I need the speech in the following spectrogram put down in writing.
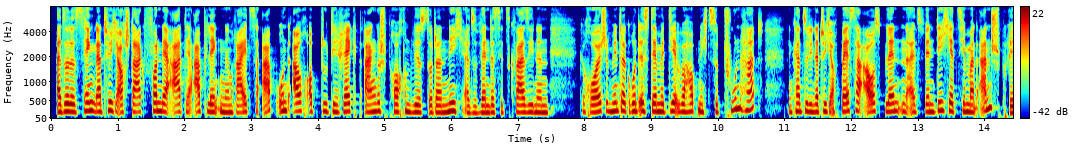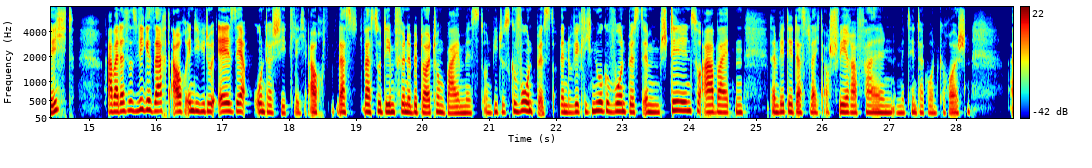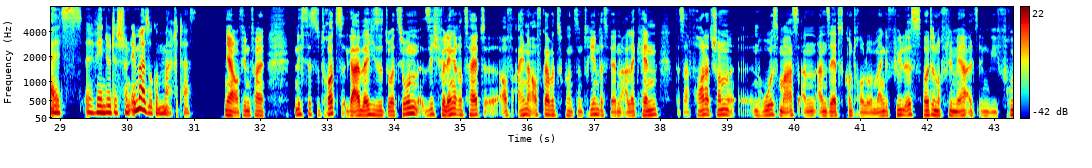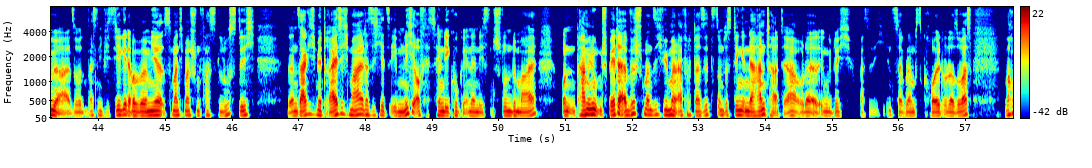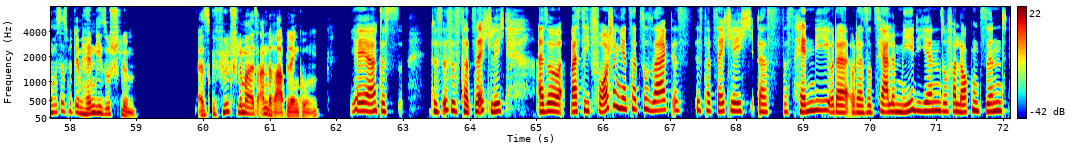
Also das hängt natürlich auch stark von der Art der ablenkenden Reize ab und auch, ob du direkt angesprochen wirst oder nicht. Also wenn das jetzt quasi ein Geräusch im Hintergrund ist, der mit dir überhaupt nichts zu tun hat, dann kannst du die natürlich auch besser ausblenden, als wenn dich jetzt jemand anspricht. Aber das ist, wie gesagt, auch individuell sehr unterschiedlich, auch was, was du dem für eine Bedeutung beimisst und wie du es gewohnt bist. Wenn du wirklich nur gewohnt bist, im Stillen zu arbeiten, dann wird dir das vielleicht auch schwerer fallen mit Hintergrundgeräuschen als äh, wenn du das schon immer so gemacht hast. Ja, auf jeden Fall. Nichtsdestotrotz, egal welche Situation, sich für längere Zeit äh, auf eine Aufgabe zu konzentrieren, das werden alle kennen, das erfordert schon äh, ein hohes Maß an, an Selbstkontrolle. Und mein Gefühl ist heute noch viel mehr als irgendwie früher. Also, weiß nicht, wie es dir geht, aber bei mir ist manchmal schon fast lustig, dann sage ich mir 30 Mal, dass ich jetzt eben nicht auf das Handy gucke in der nächsten Stunde mal. Und ein paar Minuten später erwischt man sich, wie man einfach da sitzt und das Ding in der Hand hat, ja, oder irgendwie durch, was weiß ich, Instagram scrollt oder sowas. Warum ist das mit dem Handy so schlimm? Also es gefühlt schlimmer als andere Ablenkungen. Ja, ja, das, das ist es tatsächlich. Also, was die Forschung jetzt dazu sagt, ist, ist tatsächlich, dass das Handy oder, oder soziale Medien so verlockend sind,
